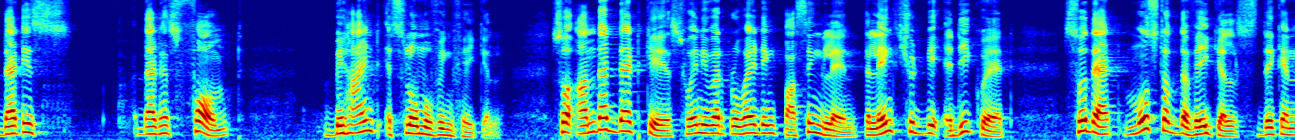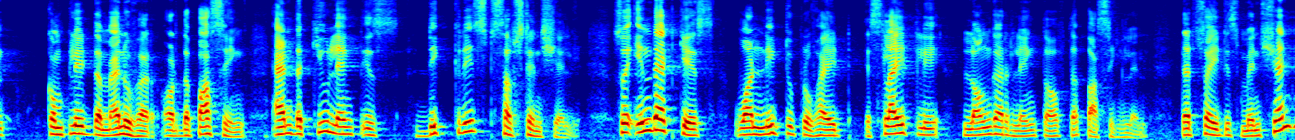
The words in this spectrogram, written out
that is that has formed behind a slow moving vehicle. So, under that case when you are providing passing lane the length should be adequate. So, that most of the vehicles they can complete the maneuver or the passing and the queue length is decreased substantially. So, in that case one need to provide a slightly longer length of the passing lane. That is why it is mentioned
